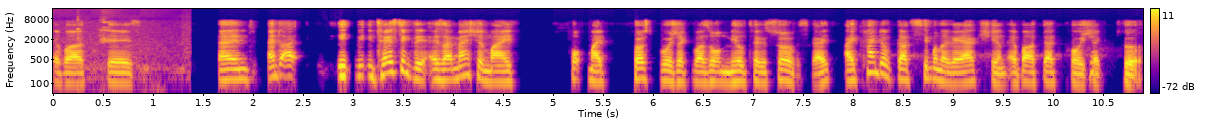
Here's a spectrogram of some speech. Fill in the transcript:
about this and and I, it, interestingly, as I mentioned, my my first project was on military service, right? I kind of got similar reaction about that project too.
